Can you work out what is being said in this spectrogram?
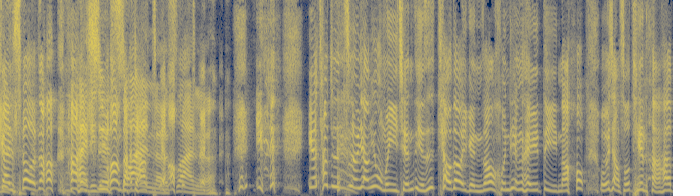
感受到他很希望大家跳，算了，因为因为他就是这样，因为我们以前也是跳到一个你知道昏天黑地，然后我就想说天哪，他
